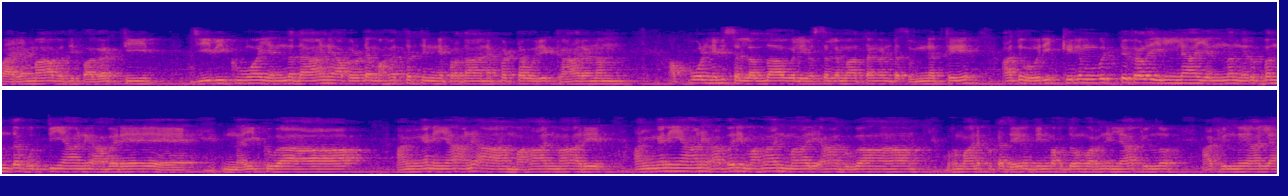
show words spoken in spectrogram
പരമാവധി പകർത്തി ജീവിക്കുക എന്നതാണ് അവരുടെ മഹത്വത്തിന് പ്രധാനപ്പെട്ട ഒരു കാരണം. അപ്പോൾ നബി സല്ലല്ലാഹു അലൈഹി വസല്ലമ തങ്ങളുടെ സുന്നത്ത് അത് ഒരിക്കലും വിട്ടുകളയില്ല എന്ന നിർബന്ധ ബുദ്ധിയാണ് അവരെ നയിക്കുക. അങ്ങനെയാണ് ആ മഹാന്മാര് അങ്ങനെയാണ് അവർ മഹാന്മാര് ആകുക. ബഹുമാനപ്പെട്ട ദൈവത്തിൻ മഹത്വം പറഞ്ഞില്ല അലാ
